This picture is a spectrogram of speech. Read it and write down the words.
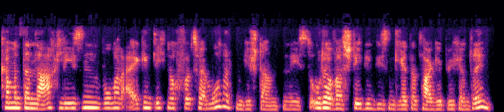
kann man dann nachlesen, wo man eigentlich noch vor zwei Monaten gestanden ist. Oder was steht in diesen Klettertagebüchern drin?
